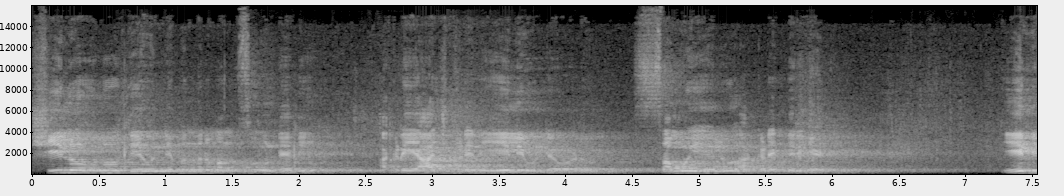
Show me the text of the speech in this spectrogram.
షీలోహులో దేవుని నిబంధన మనసు ఉండేది. అక్కడ యాజకుడైన ఏలి ఉండేవాడు. సమూహేలు అక్కడే పెరిగాడు. ఏలి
